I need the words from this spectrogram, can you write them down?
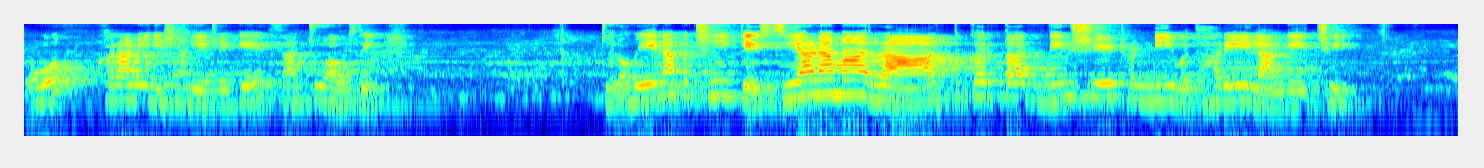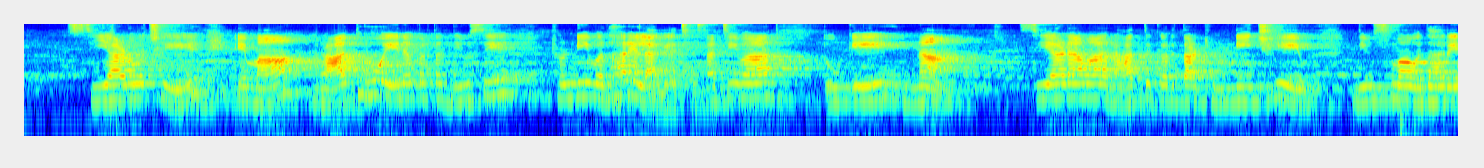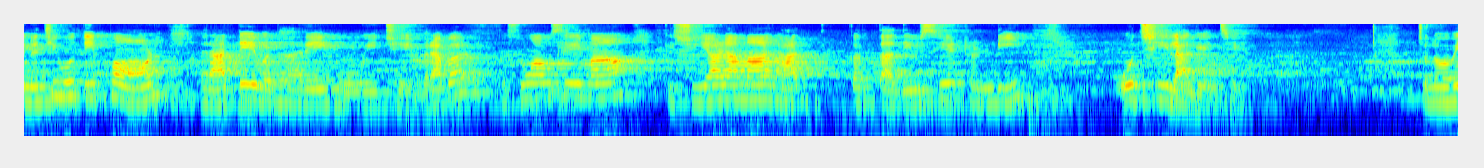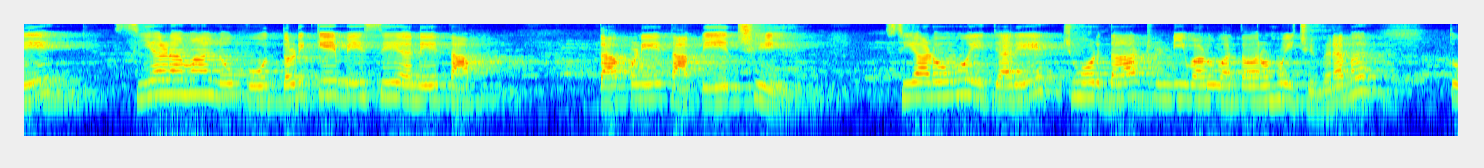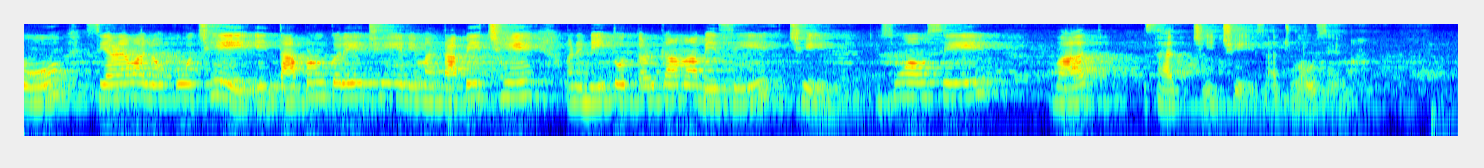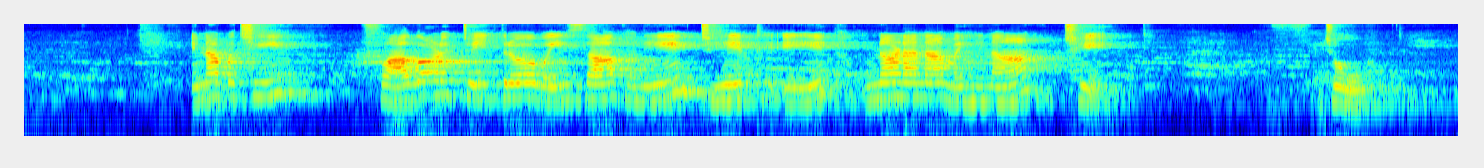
તો ખરાની નિશાની એટલે કે સાચું આવશે. ચલો, હવે એના પછી કે શિયાળામાં રાત કરતાં દિવસે ઠંડી વધારે લાગે છે. શિયાળો છે, એમાં રાત હોય એના કરતાં દિવસે ઠંડી વધારે લાગે છે. સાચી વાત? તો કે ના. શિયાળામાં રાત કરતાં ઠંડી છે. દિવસમાં વધારે નથી હોતી, પણ રાતે વધારે હોય છે. બરાબર? શું આવશે એમાં? કે શિયાળામાં રાત કરતાં દિવસે ઠંડી ઓછી લાગે છે. ચલો હવે શિયાળામાં લોકો તડકે બેસે અને તાપ, તાપણે તાપે છે. શિયાળો હોય ત્યારે જોરદાર ઠંડીવાળું વાતાવરણ હોય છે, બરાબર? તો શિયાળામાં લોકો છે એ તાપણું કરે છે અને એમાં તાપે છે અને નહીં તો તડકામાં બેસે છે. શું આવશે? વાત સાચી છે, સાચું આવશે એમાં. એના પછી ફાગણ, ચૈત્ર, વૈશાખ અને જેઠ એ ઉનાળાના મહિના છે. જો,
